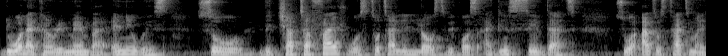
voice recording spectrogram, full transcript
the one I can remember anyways. So the chapter 5 was totally lost because I didn't save that. So I had to start my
